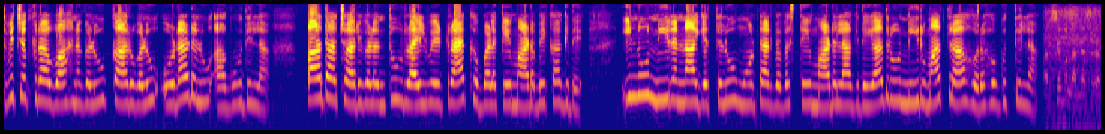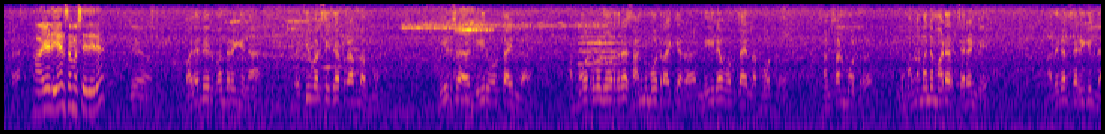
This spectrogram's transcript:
ದ್ವಿಚಕ್ರ ವಾಹನಗಳು, ಕಾರುಗಳು ಓಡಾಡಲು ಆಗುವುದಿಲ್ಲ. ಪಾದಾಚಾರಿಗಳಂತೂ ರೈಲ್ವೆ ಟ್ರ್ಯಾಕ್ ಬಳಕೆ ಮಾಡಬೇಕಾಗಿದೆ. ಇನ್ನು ನೀರನ್ನ ಎತ್ತಲು ಮೋಟಾರ್ ವ್ಯವಸ್ಥೆ ಮಾಡಲಾಗಿದೆಯಾದರೂ ನೀರು ಮಾತ್ರ ಹೊರಹೋಗುತ್ತಿಲ್ಲ. ನರಸಿಂಹಲ್ಲ ನನ್ನ ಹೆಸರು ಅಂತ. ಹಾಂ ಹೇಳಿ ಏನು ಸಮಸ್ಯೆ ಇದೆ? ಇದು ಮಳೆ ನೀರು ಬಂದ್ರಾಗಿನ ಪ್ರತಿ ವರ್ಷ ಇದೇ ಪ್ರಾಬ್ಲಮ್ಮು ನೀರು ಸಹ ನೀರು ಹೋಗ್ತಾ ಇಲ್ಲ. ಆ ಮೋಟ್ರುಗಳು ನೋಡಿದ್ರೆ ಸಣ್ಣ ಮೋಟ್ರ್ ಹಾಕ್ಯಾರ. ನೀರೇ ಹೋಗ್ತಾ ಇಲ್ಲ ಮೋಟ್ರು ಸಣ್ಣ ಸಣ್ಣ ಮೋಟ್ರು. ಇದು ಮೊನ್ನೆ ಮೊನ್ನೆ ಮಾಡ್ಯಾರ ಚರಂಡಿ. ಅದಕ್ಕೆ ಸರಿಗಿಲ್ಲ.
